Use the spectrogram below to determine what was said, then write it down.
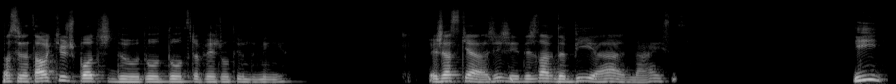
Nossa, ainda estavam aqui os bots do, do, do outra vez no último domingo. Eu já segui a GG, desde lá da Bia. Ah, nice. Ih!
